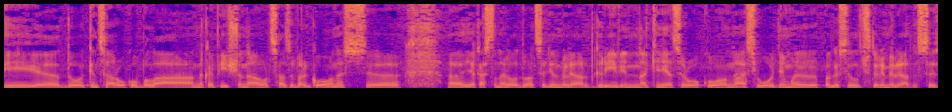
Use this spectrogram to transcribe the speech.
і е, до кінця року була накопічена оця заборгованість, е, яка становила 21 мільярд гривень на кінець року. На сьогодні ми погасили 4 мільярди з цієї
